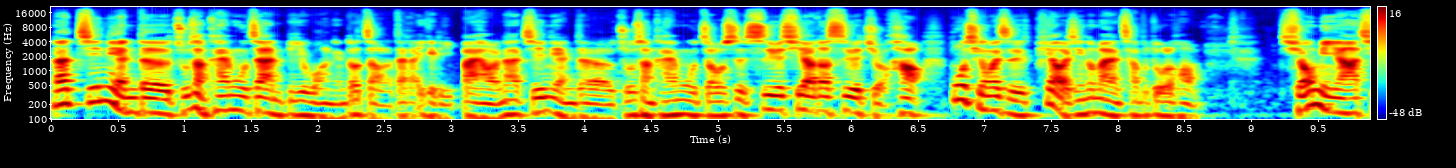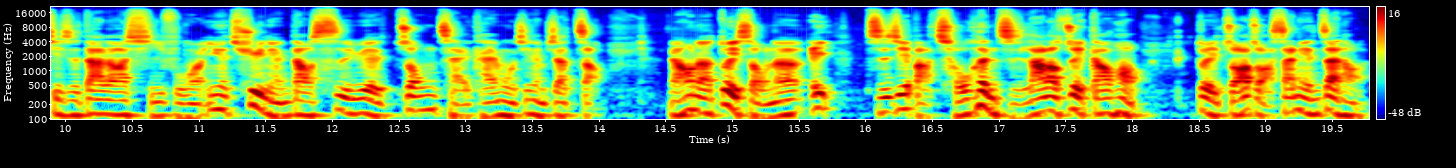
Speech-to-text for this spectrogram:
那今年的主场开幕战比往年都早了大概一个礼拜哈。那今年的主场开幕周是四月七号到四月九号，目前为止票已经都卖的差不多了哈。球迷啊，其实大家都要惜福哦，因为去年到四月中才开幕，今年比较早。然后呢，对手呢，哎，直接把仇恨值拉到最高哈。对，爪爪三连战哈，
